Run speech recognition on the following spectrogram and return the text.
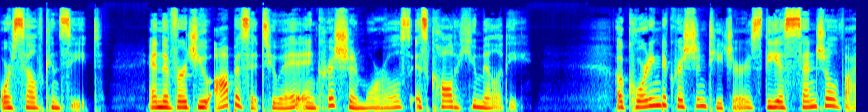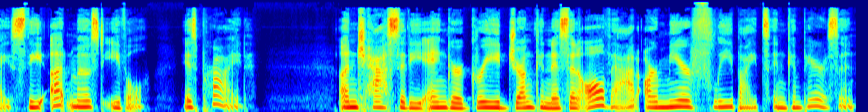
or self conceit, and the virtue opposite to it in Christian morals is called humility. According to Christian teachers, the essential vice, the utmost evil, is pride. Unchastity, anger, greed, drunkenness, and all that are mere flea bites in comparison.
